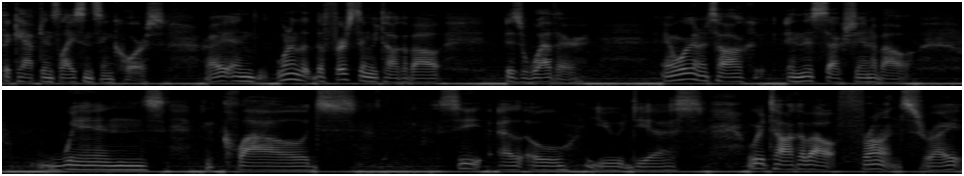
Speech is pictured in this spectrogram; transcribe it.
the captain's licensing course, right? And one of the, the first thing we talk about is weather. And we're going to talk in this section about winds and clouds. C L O U D S. Going talk about fronts, right?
